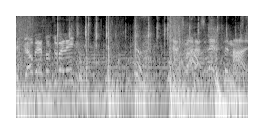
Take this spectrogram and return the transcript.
ich glaube, er ist uns überlegen. Das war das letzte Mal.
